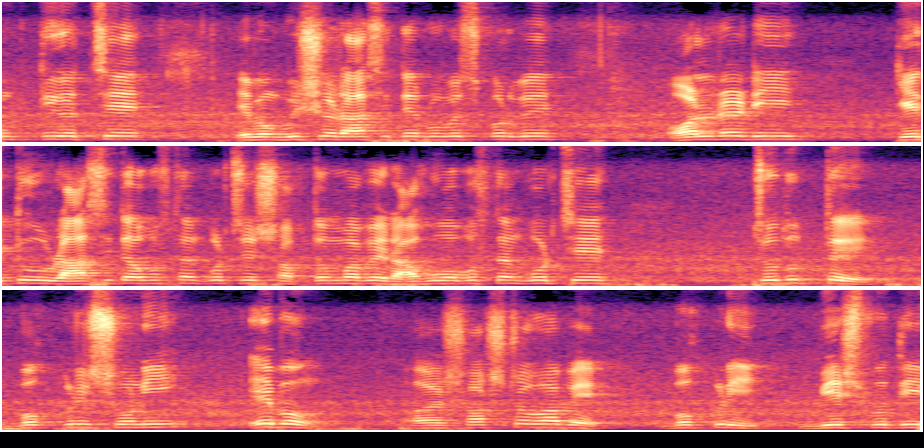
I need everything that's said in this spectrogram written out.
মুক্তি হচ্ছে এবং বিশ্ব রাশিতে প্রবেশ করবে। অলরেডি কেতু রাশিতে অবস্থান করছে সপ্তমভাবে রাহু অবস্থান করছে। চতুর্থে বক্রী শনি এবং ষষ্ঠভাবে বক্রী বৃহস্পতি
